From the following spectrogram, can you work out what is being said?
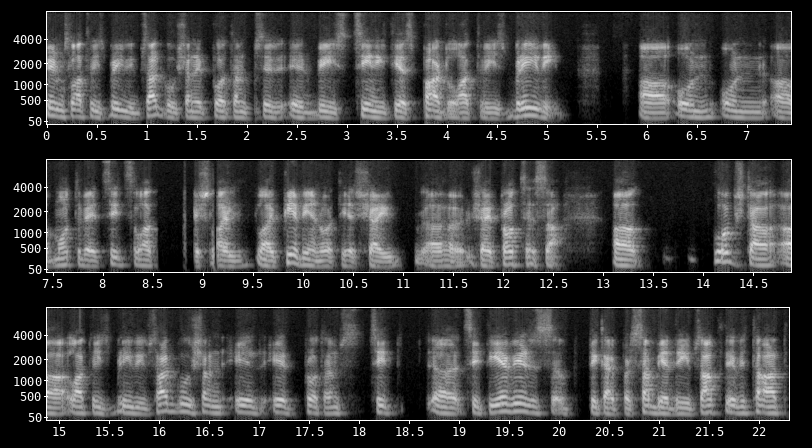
pirms Latvijas brīvības atgūšanai, protams, ir, ir bijis cīnīties par Latvijas brīvību uh, un, un uh, motivēt citus latviešus, lai, lai pievienoties šai, uh, šai procesā. Uh, kopš tā uh, Latvijas brīvības atgūšana ir, ir protams, citu citi ievirz tikai par sabiedrības aktivitāti.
